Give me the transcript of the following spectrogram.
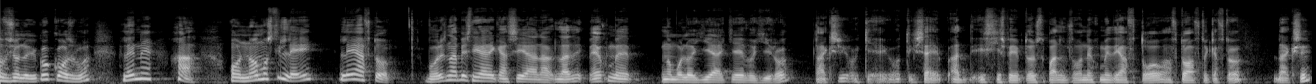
στο φυσιολογικό κόσμο λένε «Α, ο νόμος τι λέει, λέει αυτό». Μπορείς να μπεις στη διαδικασία, δηλαδή έχουμε νομολογία και εδώ γύρω, εντάξει, OK, okay, ότι σε αντίστοιχες περιπτώσεις στο παρελθόν έχουμε δει αυτό, αυτό, αυτό και αυτό, εντάξει.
